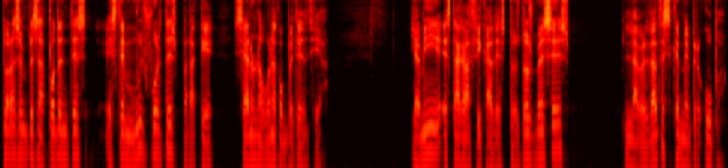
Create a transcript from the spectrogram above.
todas las empresas potentes estén muy fuertes para que sean una buena competencia. Y a mí esta gráfica de estos dos meses, la verdad es que me preocupa.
